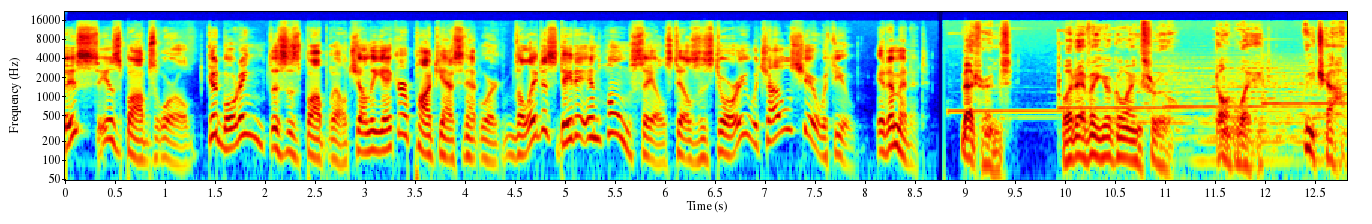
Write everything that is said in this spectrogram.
This is Bob's World. Good morning. This is Bob Welch on the Anchor Podcast Network. The latest data in home sales tells a story which I will share with you in a minute. Veterans, whatever you're going through, don't wait. Reach out.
